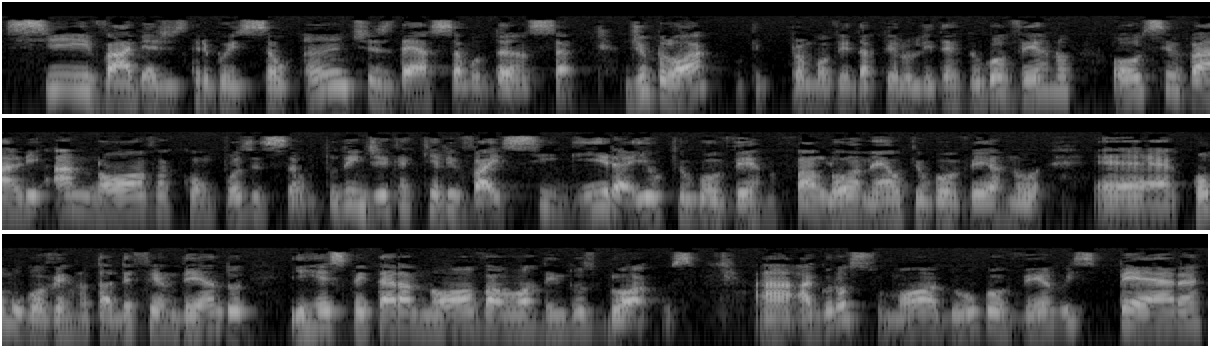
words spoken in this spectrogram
se vale a distribuição antes dessa mudança de bloco, promovida pelo líder do governo, ou se vale a nova composição. Tudo indica que ele vai seguir aí o que o governo falou, né? O que o governo, é, como o governo está defendendo e respeitar a nova ordem dos blocos. A, a grosso modo, o governo espera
